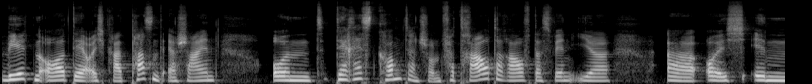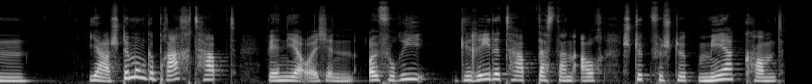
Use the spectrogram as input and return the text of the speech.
wählt einen Ort, der euch gerade passend erscheint und der Rest kommt dann schon. Vertraut darauf, dass wenn ihr äh, euch in ja, Stimmung gebracht habt, wenn ihr euch in Euphorie geredet habt, dass dann auch Stück für Stück mehr kommt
